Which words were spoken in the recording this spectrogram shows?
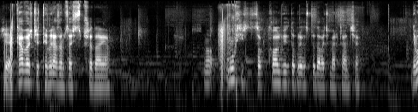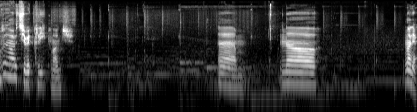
Ciekawe, czy tym razem coś sprzedaje. No, musisz cokolwiek dobrego sprzedawać merchancie. Nie mogę nawet ciebie kliknąć. Em, no... No nie.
